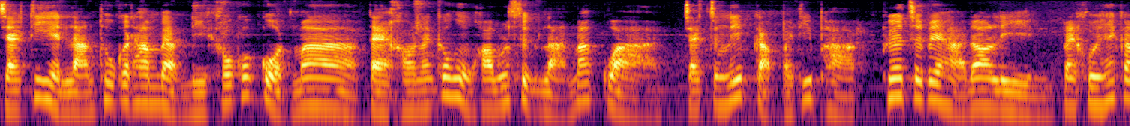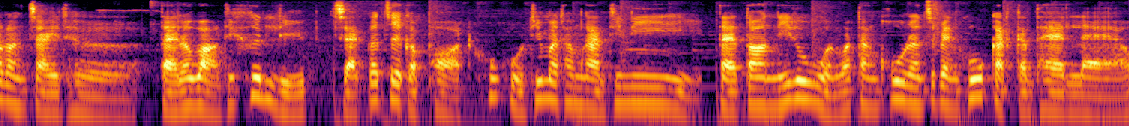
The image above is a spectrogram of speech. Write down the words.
แจ็คที่เห็นหลานถูกกระทำแบบนี้เขาก็โกรธมาก แต่เขานั้นก็ห่วงความรู้สึกหลานมากกว่าแจ็คจึงรีบกลับไปที่พัก เพื่อจะไปหาดอลลีน ไปคุยให้กำลังใจเธอ แต่ระหว่างที่ขึ้นลิฟต์แจ็คก็เจอกับพอร์ตคู่หูที่มาทำงานที่นี่ แต่ตอนนี้ดูเหมือนว่าทั้งคู่นั้นจะเป็นคู่กัดกันแทนแล้ว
